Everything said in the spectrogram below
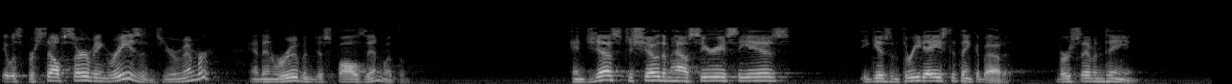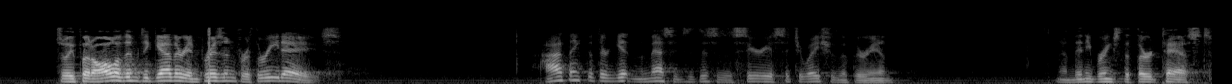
it was for self serving reasons. You remember? And then Reuben just falls in with them. And just to show them how serious he is, he gives them three days to think about it. Verse 17. So he put all of them together in prison for three days. I think that they're getting the message that this is a serious situation that they're in. And then he brings the third test.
